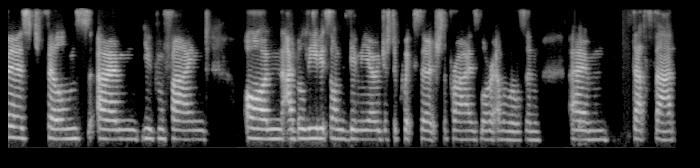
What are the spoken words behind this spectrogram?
first films, um, you can find on, I believe it's on Vimeo, just a quick search, Surprise, Laura Ellen Wilson. Um, that's that.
